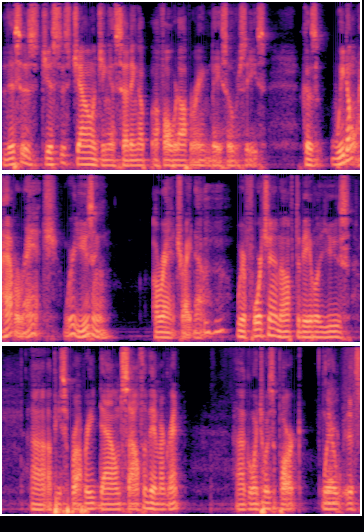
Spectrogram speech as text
This is just as challenging as setting up a forward operating base overseas because we don't have a ranch. We're using a ranch right now. We're fortunate enough to be able to use uh, a piece of property down south of Emigrant, uh, going towards the park, where it's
